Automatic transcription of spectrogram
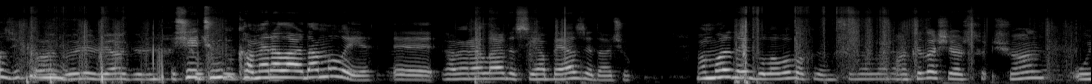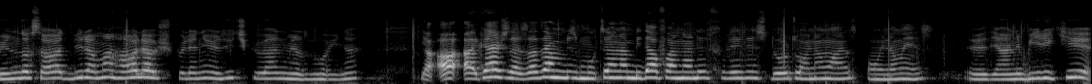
Azıcık Abi görünüyor. böyle rüya görün. Şey Çok çünkü korkunç. kameralardan dolayı e, kameralar da siyah beyaz ya daha çok. Ben bu arada dolaba bakıyorum şuralara. Arkadaşlar şu- an oyunda saat 1 ama hala şüpheleniyoruz. Hiç güvenmiyoruz bu oyuna. Ya arkadaşlar zaten biz muhtemelen bir daha Final Freddy's 4 oynamayız. Oynamayız. Evet yani 1 2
